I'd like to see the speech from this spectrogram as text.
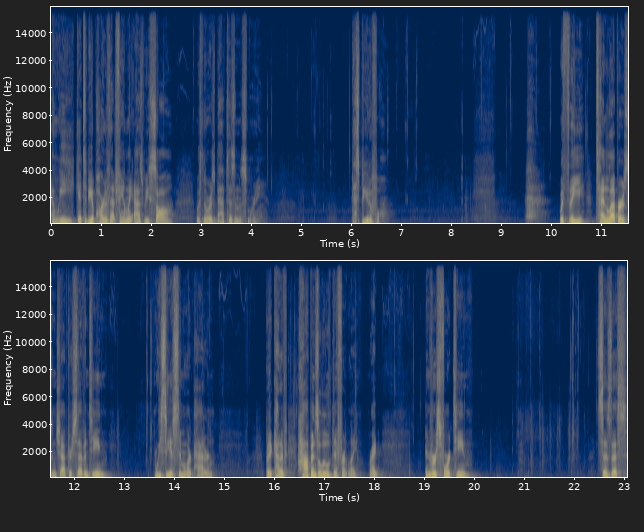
And we get to be a part of that family, as we saw with Nora's baptism this morning. That's beautiful. With the 10 lepers in chapter 17, we see a similar pattern, but it kind of happens a little differently, right? In verse 14, says this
